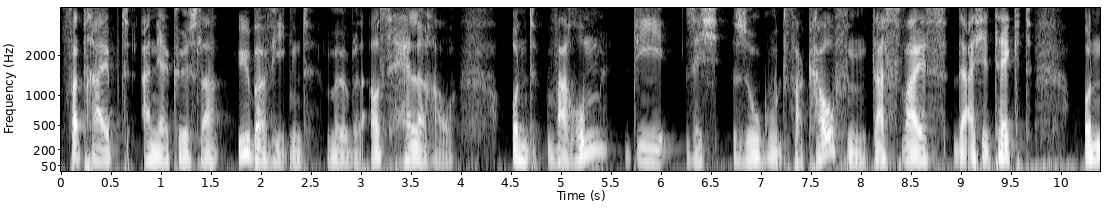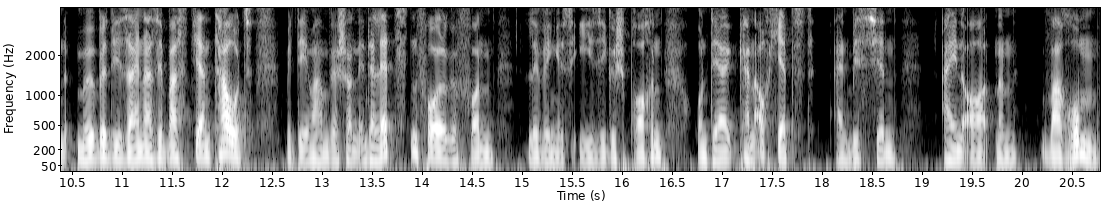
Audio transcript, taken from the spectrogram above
vertreibt Anja Kösler überwiegend Möbel aus Hellerau. Und warum die sich so gut verkaufen, das weiß der Architekt und Möbeldesigner Sebastian Taut. Mit dem haben wir schon in der letzten Folge von Living is Easy gesprochen und der kann auch jetzt ein bisschen einordnen, warum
